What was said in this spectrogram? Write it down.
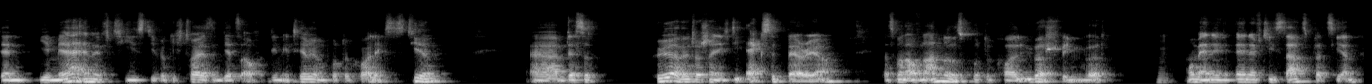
Denn je mehr NFTs, die wirklich teuer sind, jetzt auf dem Ethereum-Protokoll existieren, äh, desto höher wird wahrscheinlich die Exit-Barrier, dass man auf ein anderes Protokoll überschwingen wird. hm. um NFTs da zu platzieren,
